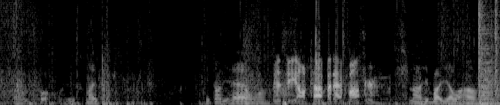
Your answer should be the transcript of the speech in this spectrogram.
Oh, fuck. He's sniping. He thought he had one. Is he on top of that bunker? Nah, he by yellow house.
